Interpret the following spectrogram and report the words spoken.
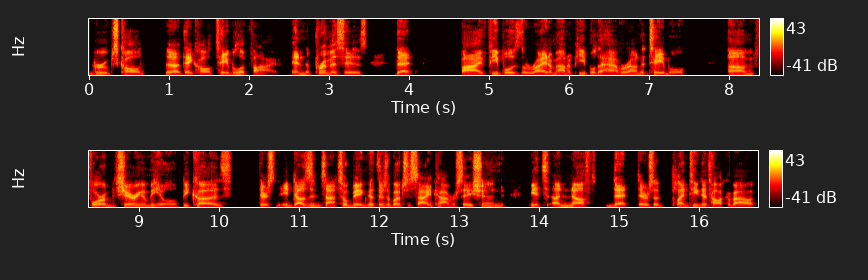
groups called uh, they call Table of Five, and the premise is that five people is the right amount of people to have around a table um, for sharing a meal because there's it doesn't it's not so big that there's a bunch of side conversation. It's enough that there's a plenty to talk about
